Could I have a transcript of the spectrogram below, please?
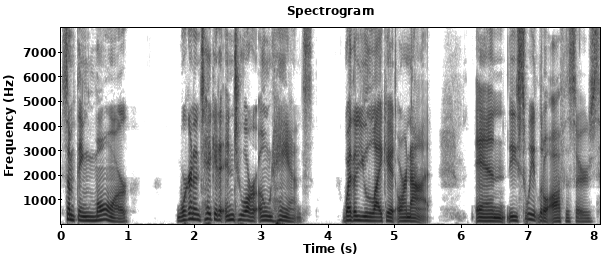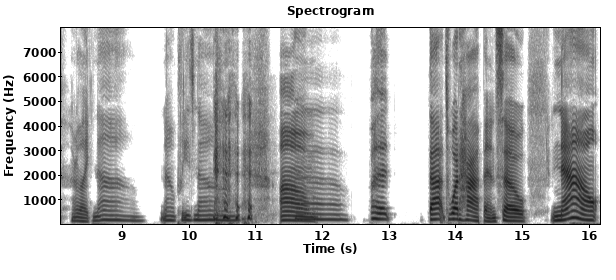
something more we're going to take it into our own hands whether you like it or not. And these sweet little officers they're like no no please no. Um Wow. but that's what happened. So now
